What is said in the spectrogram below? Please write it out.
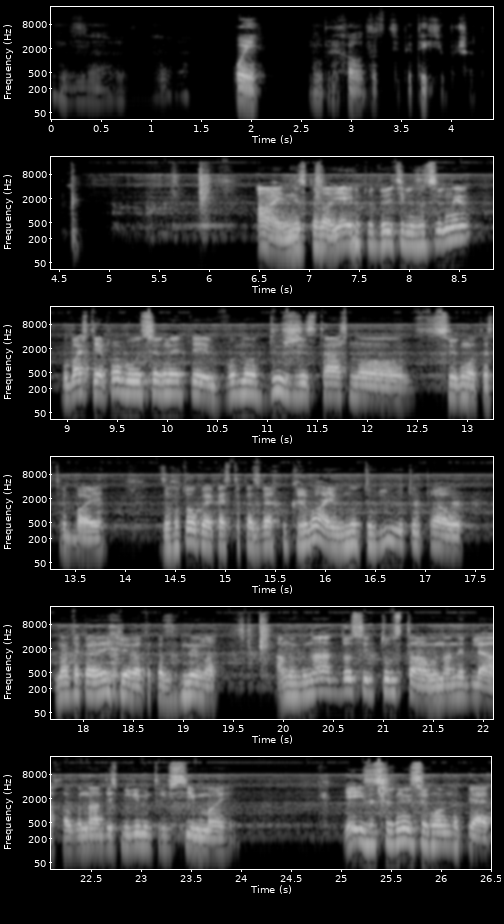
Зараз, зараз. Ой, набрехав 25 хотів почати. А, не сказав, я його предварительно засвірнив, бо бачите, я пробував свірнити, воно дуже страшно свірнота стрибає. Заготовка якась така зверху крива, і воно то вліво, то вправо. Вона така рихлива, така згнила. Але вона досить товста, вона не бляха, вона десь міліметрів 7 має. Я її засвірнув свірнув на 5.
